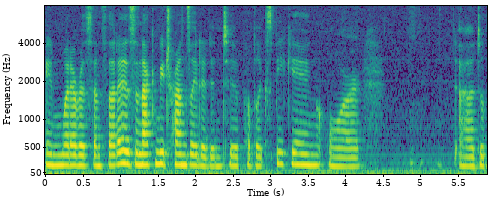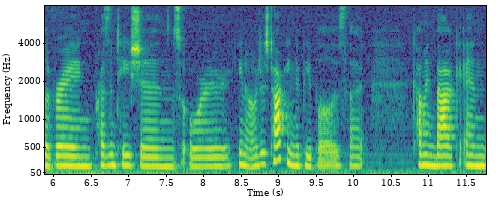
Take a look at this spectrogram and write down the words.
in whatever sense that is and that can be translated into public speaking or uh, delivering presentations or you know just talking to people is that coming back and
